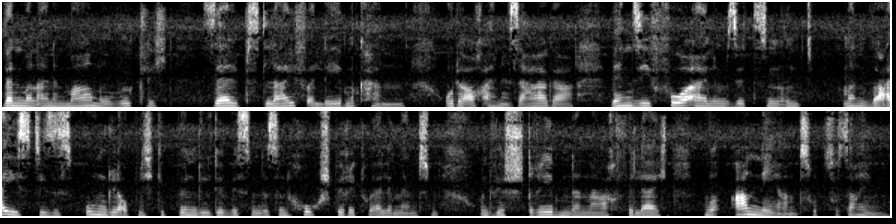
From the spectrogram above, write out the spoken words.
wenn man einen Mamo wirklich selbst live erleben kann oder auch eine Saga, wenn sie vor einem sitzen und man weiß, dieses unglaublich gebündelte Wissen, das sind hochspirituelle Menschen und wir streben danach vielleicht nur annähernd so zu sein.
